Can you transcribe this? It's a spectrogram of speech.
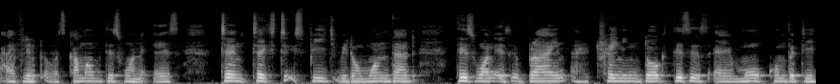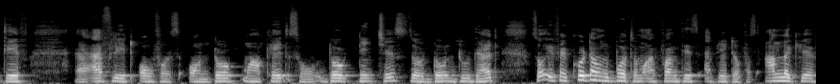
affiliate offers come up. This one is turn text to speech. We don't want that. This one is a brain uh, training dog. This is a more competitive uh, affiliate offers on dog market. So dog niches so don't do that. So if i go down the bottom i find this affiliate offers unlike your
